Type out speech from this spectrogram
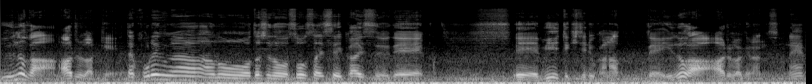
いうのがあるわけ。だこれが、あの、私の総再生回数で、えー、見えてきてるかなっていうのがあるわけなんですよね。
